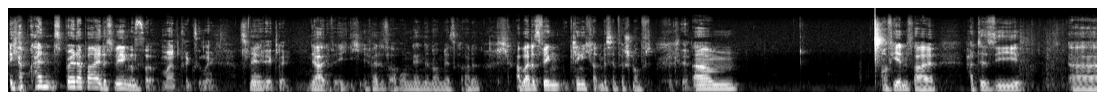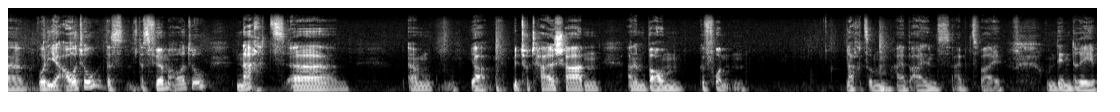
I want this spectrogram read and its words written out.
Ich habe keinen Spray dabei, deswegen. Achso, meins kriegst du nicht. Das ist nee. eklig. Ja, ich, ich, ich werde es auch ungern genommen jetzt gerade. Aber deswegen klinge ich gerade ein bisschen verschnupft. Okay. Ähm, auf jeden Fall hatte sie, äh, wurde ihr Auto, das, das Firmenauto, nachts äh, ähm, ja, mit Totalschaden an einem Baum gefunden nachts um halb eins, halb zwei, um den Dreh.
